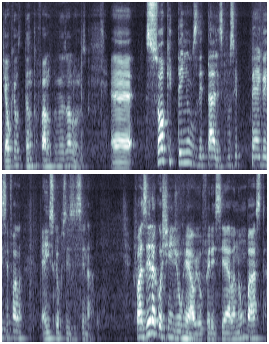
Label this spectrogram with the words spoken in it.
que é o que eu tanto falo para os meus alunos. É, só que tem uns detalhes que você pega e você fala, é isso que eu preciso ensinar. Fazer a coxinha de um real e oferecer ela não basta.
